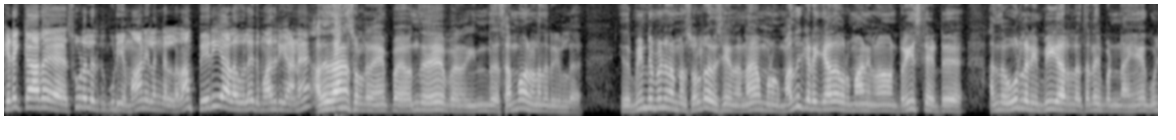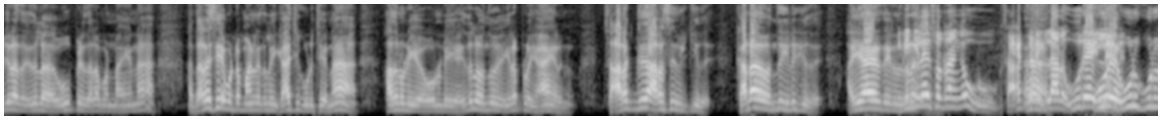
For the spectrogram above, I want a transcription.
கிடைக்காத சூழல் இருக்கக்கூடிய மாநிலங்கள்ல தான் பெரிய அளவுல இது மாதிரியான அதுதாங்க சொல்கிறேன் இப்போ வந்து இப்போ இந்த சம்பவம் நடந்திருக்குல்ல. இது மீண்டும் மீண்டும் நம்ம சொல்கிற விஷயம் என்னென்னா உனக்கு மது கிடைக்காத ஒரு மாநிலம் ட்ரை ஸ்டேட்டு அந்த ஊரில் நீ பீகாரில் தடை பண்ணாங்க குஜராத் இதில் ஊப்பியில் தடை பண்ணாங்கன்னா தடை செய்யப்பட்ட மாநிலத்தில் நீ காய்ச்சி குடிச்சேன்னா அதனுடைய உன்னுடைய இதில் வந்து இறப்பில் நியாயம் இருக்கும். சரக்கு அரசு விற்கிது. கடை வந்து இருக்குது. ஐயாயிரத்தி ஐநூறு இவங்களே சொல்றாங்க ஊ- சரக்கடை இல்லாத ஊரே ஊரே ஊருக்கு ஊரு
